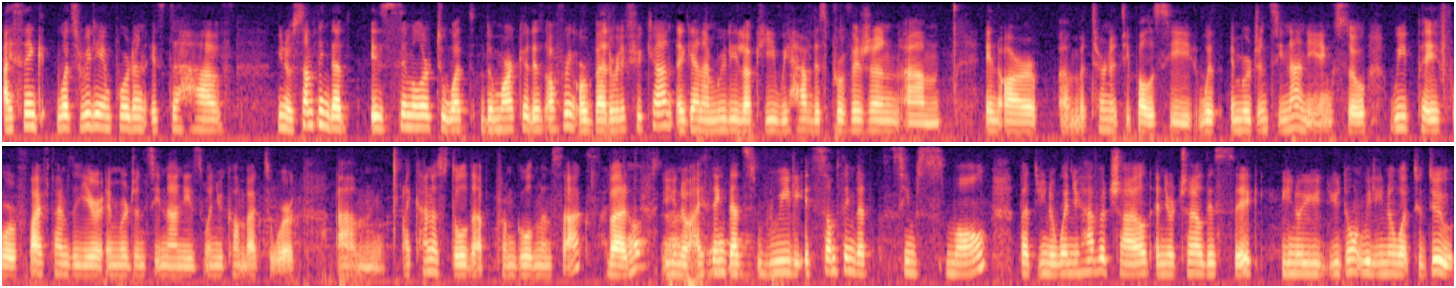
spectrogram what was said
I think what's really important is to have you know something that is similar to what the market is offering or better if you can again i'm really lucky we have this provision um, in our uh, maternity policy with emergency nannying so we pay for five times a year emergency nannies when you come back to work um, I kind of stole that from Goldman Sachs, but you know I think yeah. that's really it's something that seems small, but you know when you have a child and your child is sick, you know you, you don't really know what to do,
